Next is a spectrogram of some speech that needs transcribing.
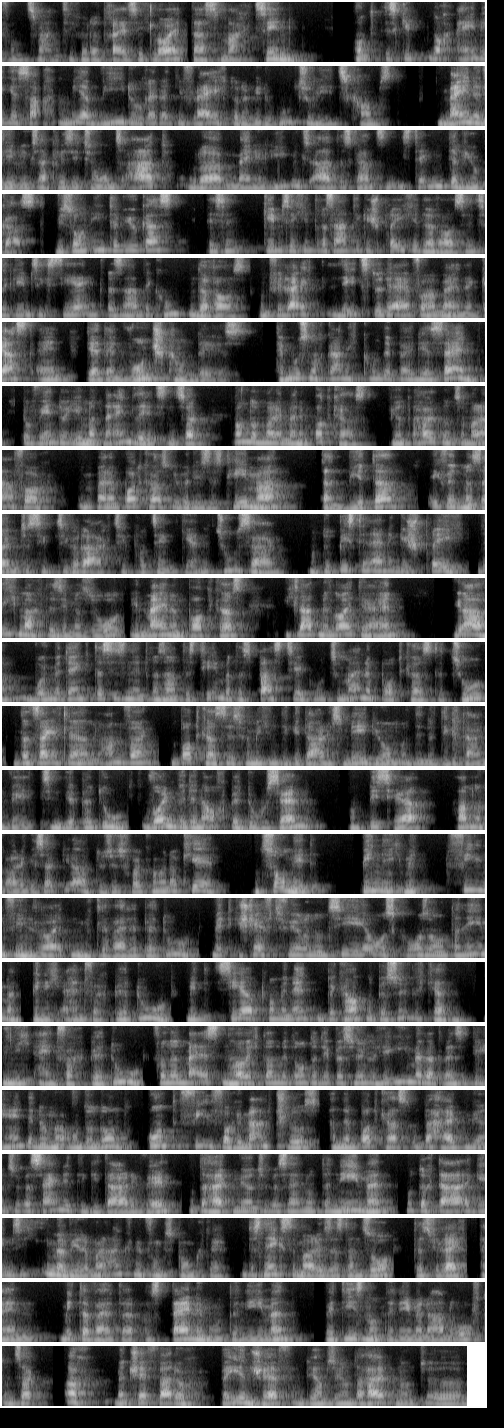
von 20 oder 30 Leuten. Das macht Sinn. Und es gibt noch einige Sachen mehr, wie du relativ leicht oder wie du gut zu Leads kommst. Meine Lieblingsakquisitionsart oder meine Lieblingsart des Ganzen ist der Interviewgast. Wieso ein Interviewgast? Es ergeben sich interessante Gespräche daraus, es ergeben sich sehr interessante Kunden daraus. Und vielleicht lädst du dir einfach einmal einen Gast ein, der dein Wunschkunde ist. Der muss noch gar nicht Kunde bei dir sein. Doch wenn du jemanden einlädst und sagst, komm doch mal in meinen Podcast, wir unterhalten uns einmal einfach in meinem Podcast über dieses Thema, dann wird er, ich würde mal sagen, zu 70 oder 80 Prozent gerne zusagen. Und du bist in einem Gespräch. Und ich mache das immer so in meinem Podcast. Ich lade mir Leute ein, ja, wo ich mir denke, das ist ein interessantes Thema, das passt sehr gut zu meinem Podcast dazu. Und dann sage ich gleich am Anfang, ein Podcast ist für mich ein digitales Medium und in der digitalen Welt sind wir per Du. Wollen wir denn auch per Du sein? Und bisher haben noch alle gesagt, ja, das ist vollkommen okay. Und somit bin ich mit vielen, vielen Leuten mittlerweile per Du. Mit Geschäftsführern und CEOs großer Unternehmen bin ich einfach per Du. Mit sehr prominenten, bekannten Persönlichkeiten bin ich einfach per Du. Von den meisten habe ich dann mitunter die persönliche E-Mail-Adresse, die Handynummer und, und, und. Und vielfach im Anschluss an den Podcast unterhalten wir uns über seine digitale Welt, unterhalten wir uns über sein Unternehmen und auch da ergeben sich immer wieder mal Anknüpfungspunkte. Und das nächste Mal ist es dann so, dass vielleicht ein Mitarbeiter aus deinem Unternehmen bei diesem Unternehmen anruft und sagt, ach, mein Chef war doch bei Ihrem Chef und die haben sich unterhalten und äh,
